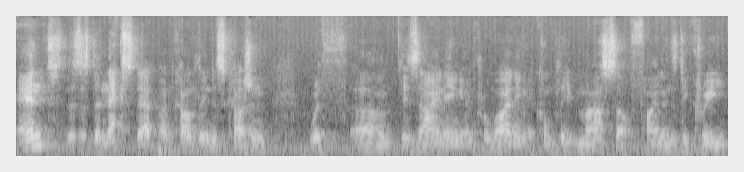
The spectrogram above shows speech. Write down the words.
And this is the next step. I'm currently in discussion with um, designing and providing a complete Master of Finance degree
